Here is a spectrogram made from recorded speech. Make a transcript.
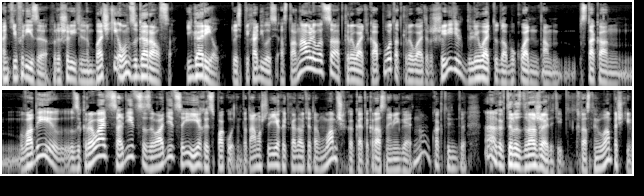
антифриза в расширительном бачке, он загорался и горел. То есть приходилось останавливаться, открывать капот, открывать расширитель, доливать туда буквально там стакан воды, закрывать, садиться, заводиться и ехать спокойно. Потому что ехать, когда у тебя там лампочка какая-то красная мигает, ну, как-то а, как раздражает эти красные лампочки,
